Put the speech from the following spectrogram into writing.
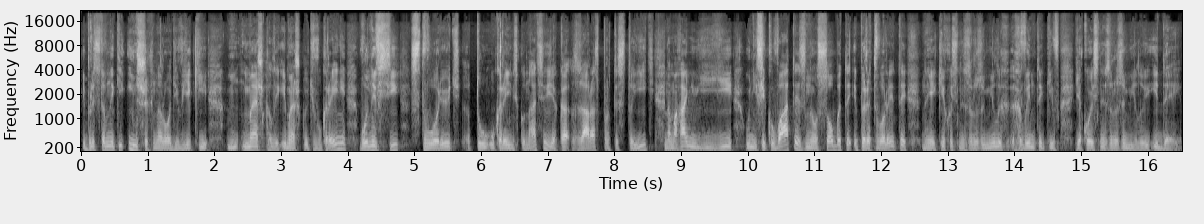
і представники інших народів, які мешкали і мешкають в Україні, вони всі створюють ту українську націю, яка зараз протистоїть намаганню її уніфікувати, знеособити і перетворити на якихось незрозумілих гвинтиків якоїсь незрозумілої ідеї.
